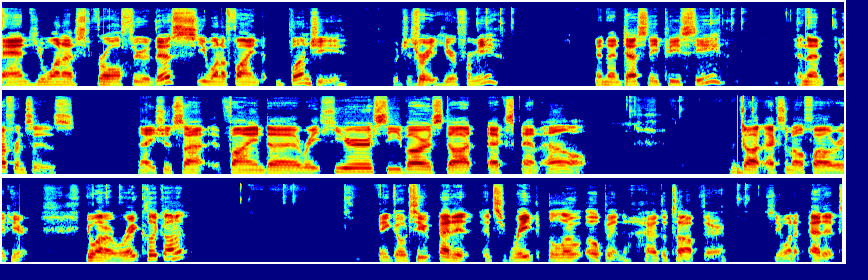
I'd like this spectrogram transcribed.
And you want to scroll through this. You want to find Bungie, which is right here for me. And then Destiny PC, and then preferences. Now you should find uh, right here cvars.xml .xml file right here. You want to right click on it and go to edit. It's right below open at the top there. So you want to edit.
